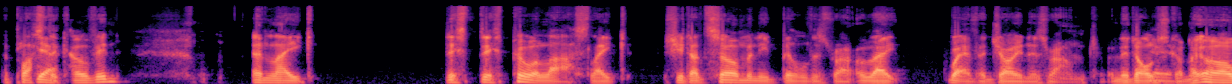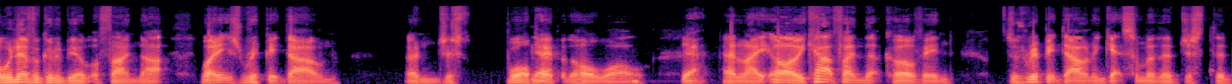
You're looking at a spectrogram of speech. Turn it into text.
the plastic Yeah. coving, and like this this poor lass, like she'd had so many builders round, like whatever joiners round, and they'd all Yeah, just gone like, oh, we're never going to be able to find that. Why don't you just rip it down and just wallpaper the whole wall? Yeah. and like, oh, you can't find that coving, just rip it down and get some of the just the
